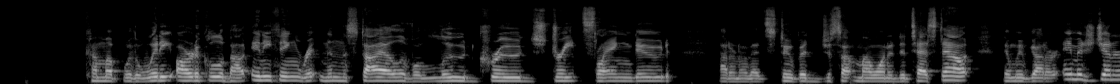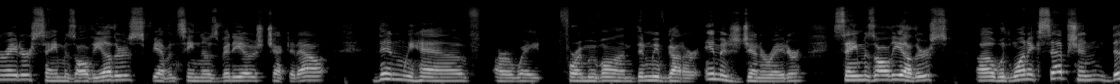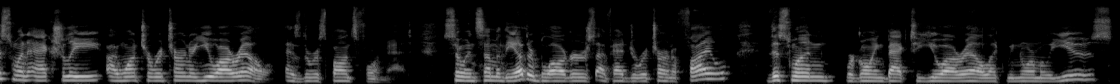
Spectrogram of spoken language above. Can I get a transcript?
come up with a witty article about anything written in the style of a lewd, crude, street slang dude. I don't know, that's stupid, just something I wanted to test out. Then we've got our image generator, same as all the others. If you haven't seen those videos, check it out. Then we have, or wait, before I move on, then we've got our image generator, same as all the others. Uh, with one exception, this one actually, I want to return a URL as the response format. So in some of the other bloggers, I've had to return a file. This one, we're going back to URL like we normally use.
